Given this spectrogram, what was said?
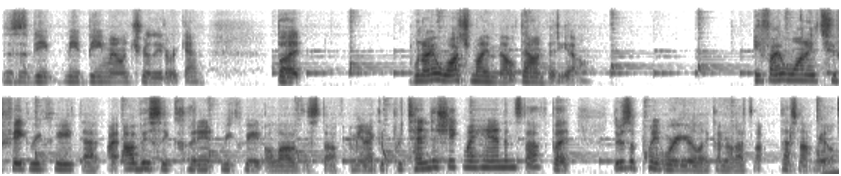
This is me being my own cheerleader again. But when I watch my meltdown video, if I wanted to fake recreate that, I obviously couldn't recreate a lot of the stuff. I mean, I could pretend to shake my hand and stuff, but there's a point where you're like, oh no, that's not that's not real.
